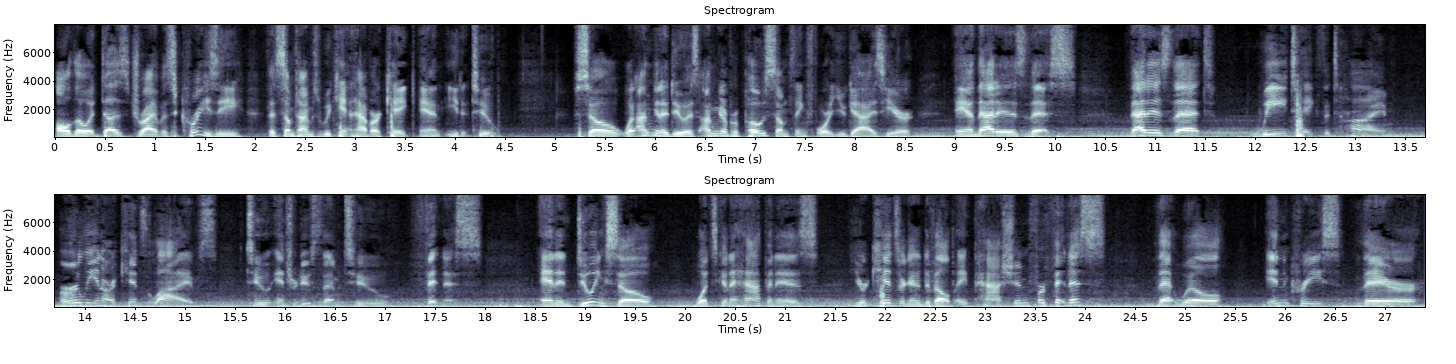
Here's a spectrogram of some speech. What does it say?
although it does drive us crazy that sometimes we can't have our cake and eat it too. So what I'm going to do is I'm going to propose something for you guys here, and that is this. That is that we take the time early in our kids' lives to introduce them to fitness. And in doing so, what's going to happen is your kids are going to develop a passion for fitness that will increase their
